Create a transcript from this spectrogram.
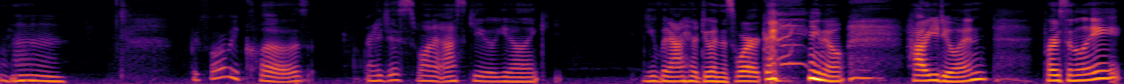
Mm-hmm. Mm-hmm. Before we close, I just want to ask you, you know, like you've been out here doing this work, you know, how are you doing personally?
